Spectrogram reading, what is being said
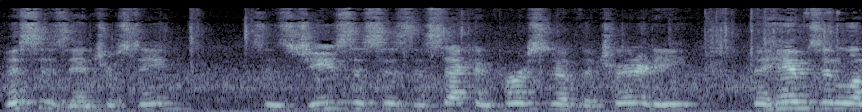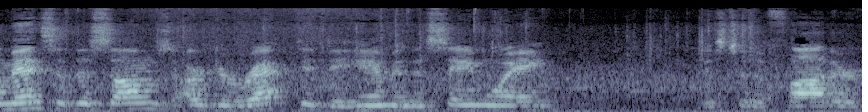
This is interesting. Since Jesus is the second person of the Trinity, the hymns and laments of the Psalms are directed to him in the same way as to the Father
